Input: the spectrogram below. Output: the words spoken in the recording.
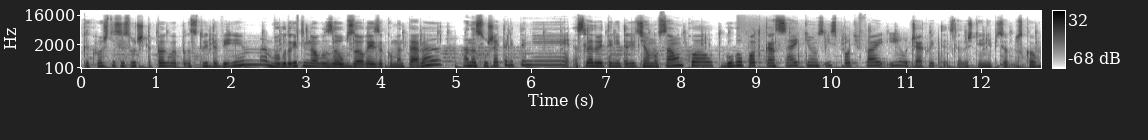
Какво ще се случи те първа, предстои да видим. Благодаря ти много за обзора и за коментара. А на слушателите ни, следвайте ни традиционно в SoundCloud, Google Podcasts, iTunes и Spotify и очаквайте следващия ни епизод. До скоро!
